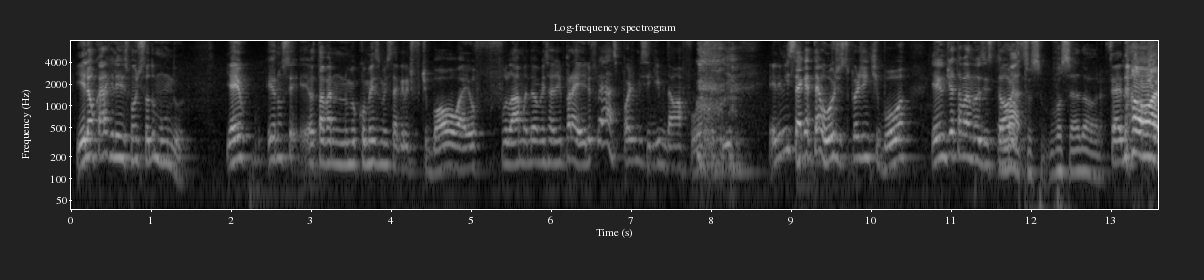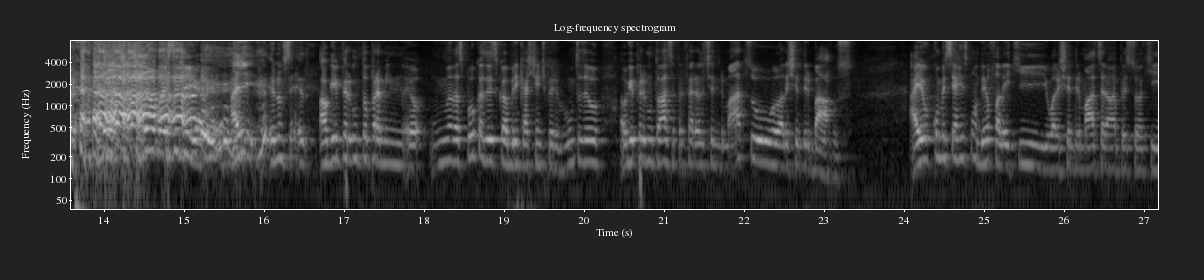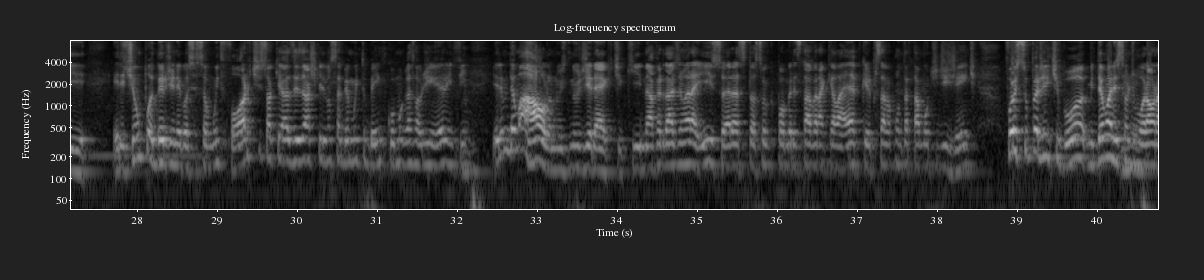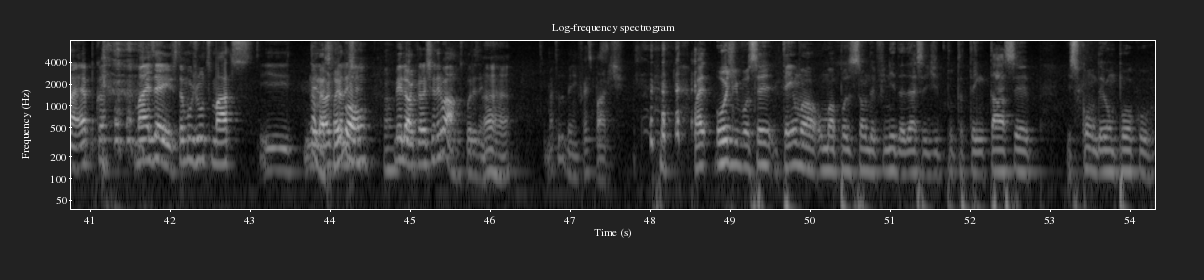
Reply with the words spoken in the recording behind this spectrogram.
E ele é um cara que ele responde todo mundo. E aí eu, eu não sei, eu tava no meu começo do meu Instagram de futebol, aí eu fui lá, mandei uma mensagem pra ele, eu falei, ah, você pode me seguir, me dar uma força aqui. ele me segue até hoje, super gente boa. E aí um dia tava nos meus stories. Matos, você é da hora. Você é da hora. não, não, mas se liga. Aí, eu não sei, eu- alguém perguntou pra mim, eu- uma das poucas vezes que eu abri caixinha de perguntas, eu, alguém perguntou, ah, você prefere Alexandre Matos ou Alexandre Barros? Aí eu comecei a responder, eu falei que o Alexandre Matos era uma pessoa que ele tinha um poder de negociação muito forte, só que às vezes eu acho que ele não sabia muito bem como gastar o dinheiro, enfim. Ele me deu uma aula no, no direct, que na verdade não era isso, era a situação que o Palmeiras estava naquela época, ele precisava contratar um monte de gente. Foi super gente boa, me deu uma lição de moral na época, mas é isso, estamos juntos, Matos, e melhor, mas que o foi Alexandre, bom. melhor que o Alexandre Barros, por exemplo. Aham. Mas tudo bem, faz parte. Mas hoje você tem uma, uma posição definida dessa de puta, tentar se esconder um pouco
